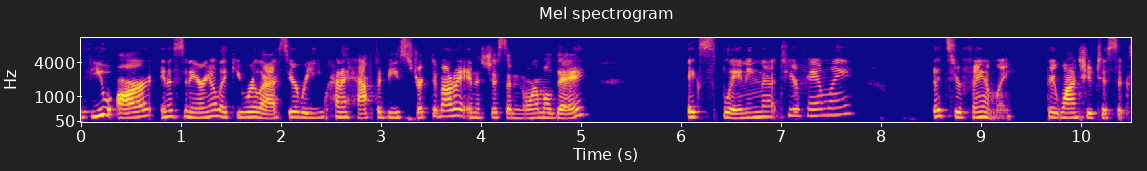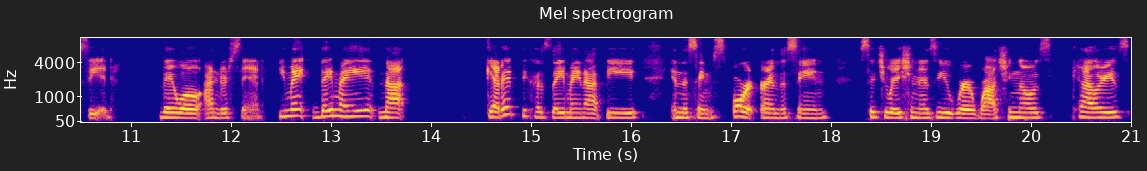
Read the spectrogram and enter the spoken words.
if you are in a scenario like you were last year where you kind of have to be strict about it and it's just a normal day, explaining that to your family, it's your family. They want you to succeed. They will understand. You may they may not get it because they may not be in the same sport or in the same situation as you were watching those calories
